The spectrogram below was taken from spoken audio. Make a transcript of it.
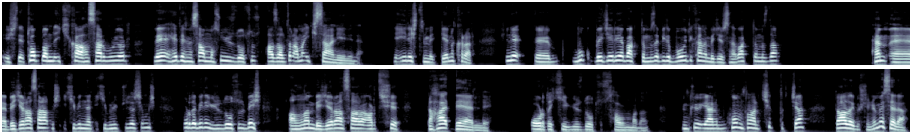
İşte toplamda 2K hasar vuruyor ve hedefin savunmasını %30 azaltır ama 2 saniyeliğine. İyileştirmeklerini kırar. Şimdi e, bu beceriye baktığımızda bir de Boydika'nın becerisine baktığımızda hem e, beceri hasar artmış 2000'den 2300'e çıkmış. Burada bir de %35 alınan beceri hasarı artışı daha değerli. Oradaki %30 savunmadan. Çünkü yani bu komutanlar çıktıkça daha da güçleniyor. Mesela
